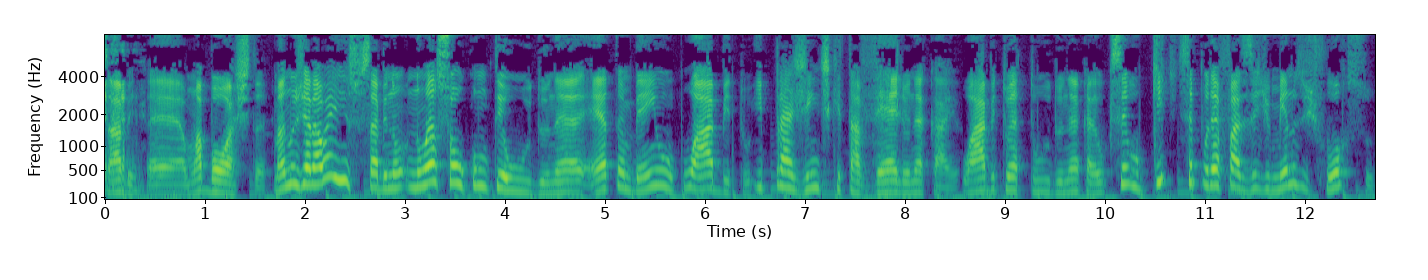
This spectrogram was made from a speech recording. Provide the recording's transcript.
sabe? É uma bosta. Mas no geral é isso, sabe? Não, não é só o conteúdo, né? É também o, o hábito. E pra gente que tá velho, né, Caio? O hábito é tudo, né, cara? O que você, o que você puder fazer de menos esforço,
